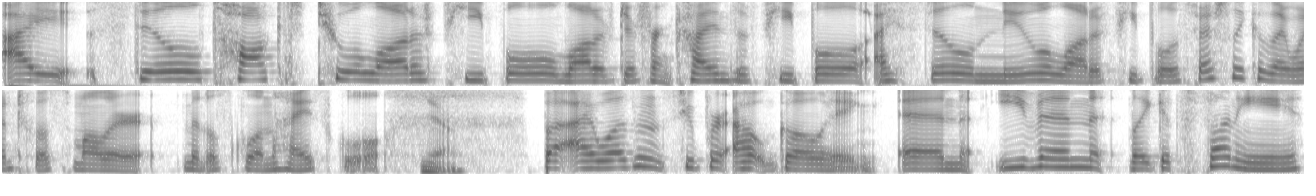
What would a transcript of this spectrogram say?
I still talked to a lot of people, a lot of different kinds of people. I still knew a lot of people, especially because I went to a smaller middle school and high school Yeah. but I wasn't super outgoing. And even like it's funny,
